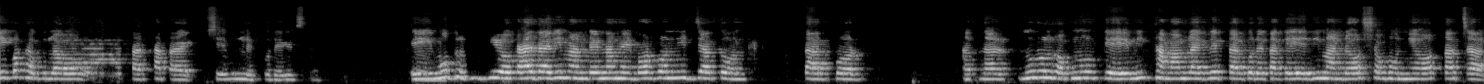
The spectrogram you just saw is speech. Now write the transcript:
এই কথাগুলো তার খাতায় সে উল্লেখ করে গেছে। এই মধ্যযুগীয় কায়দা রিমান্ডের নামে বর্বর নির্যাতন তারপর আপনার নুরুল হক নূরকে মিথ্যা মামলায় গ্রেপ্তার করে তাকে রিমান্ডে অসহনীয় অত্যাচার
